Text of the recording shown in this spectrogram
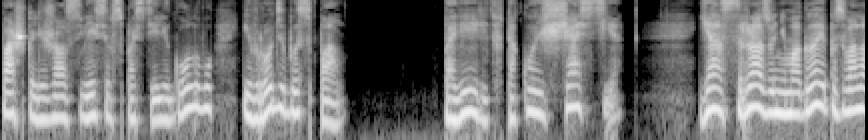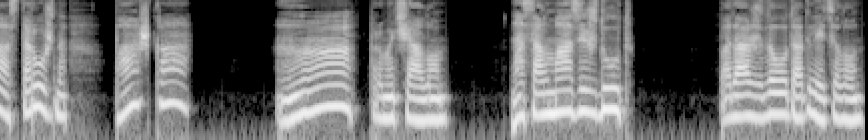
Пашка лежал, свесив с постели голову, и вроде бы спал. Поверить в такое счастье я сразу не могла и позвала осторожно «Пашка!» «А, — промычал он, — нас алмазы ждут». «Подождут», — ответил он.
